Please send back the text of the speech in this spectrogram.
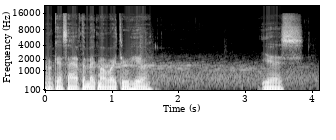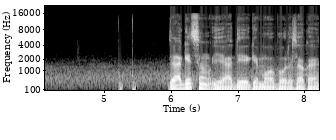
I guess I have to make my way through here. Yes. Did I get some? Yeah, I did get more bullets. Okay.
